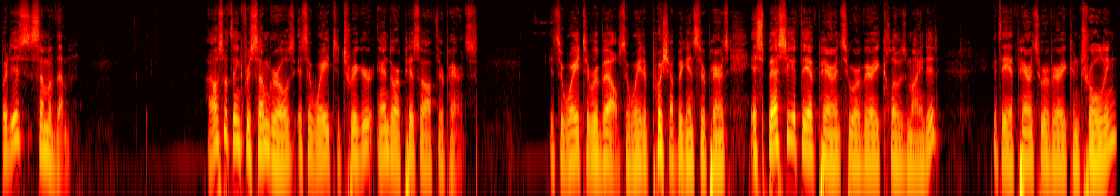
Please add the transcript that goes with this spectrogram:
but it is some of them. I also think for some girls, it's a way to trigger and or piss off their parents. It's a way to rebel. It's a way to push up against their parents, especially if they have parents who are very close-minded, if they have parents who are very controlling,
